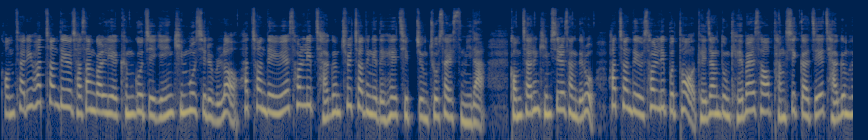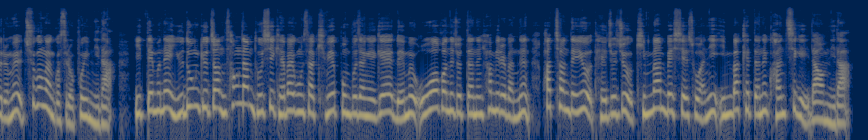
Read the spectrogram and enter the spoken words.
검찰이 화천대유 자산관리의 금고지기인 김모 씨를 불러 화천대유의 설립 자금 출처 등에 대해 집중 조사했습니다. 검찰은 김 씨를 상대로 화천대유 설립부터 대장동 개발 사업 당시까지의 자금 흐름을 추궁한 것으로 보입니다. 이 때문에 유동규 전 성남도시개발공사 기획본부장에게 뇌물 5억 원을 줬다는 혐의를 받는 화천대유 대주주 김만배 씨의 소환이 임박했다는 관측이 나옵니다.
